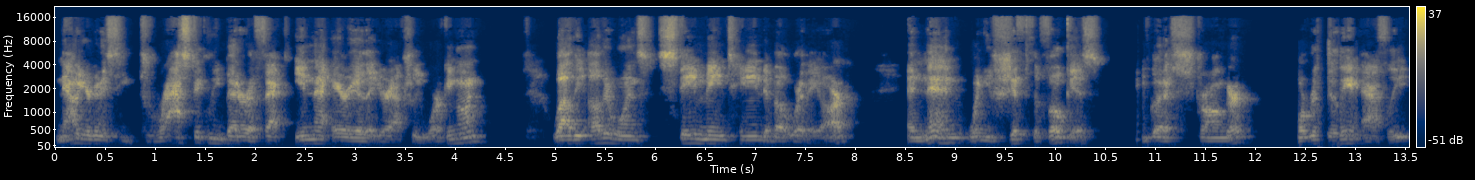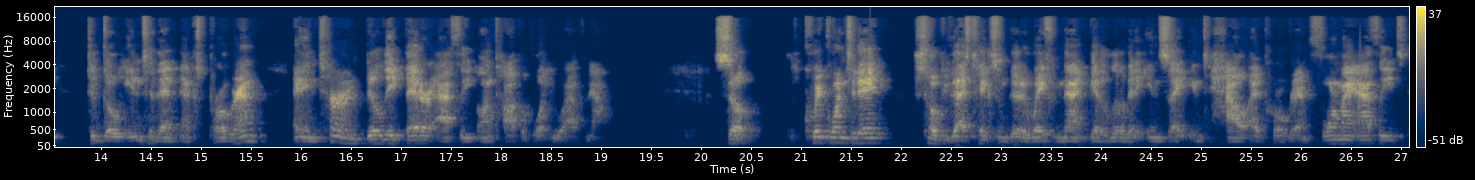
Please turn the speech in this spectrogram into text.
now you're going to see drastically better effect in that area that you're actually working on while the other ones stay maintained about where they are. And then when you shift the focus you've got a stronger more resilient athlete to go into that next program and in turn build a better athlete on top of what you have now. So quick one today. Just hope you guys take some good away from that get a little bit of insight into how I program for my athletes,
